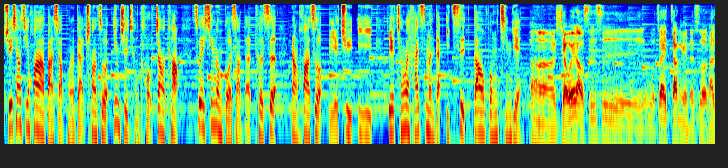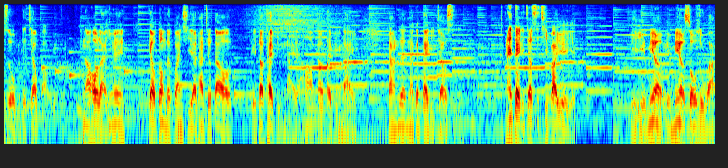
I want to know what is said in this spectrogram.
学校计划把小朋友的创作印制成口罩套，作为兴隆国小的特色，让画作别具意义。也成为孩子们的一次高峰经验。呃，小薇老师是我在张园的时候，他是我们的教保员。然后后来因为调动的关系啊，他就到也到太平来了哈，到太平来担任那个代理教师。哎，代理教师七八月也也也没有也没有收入啊，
